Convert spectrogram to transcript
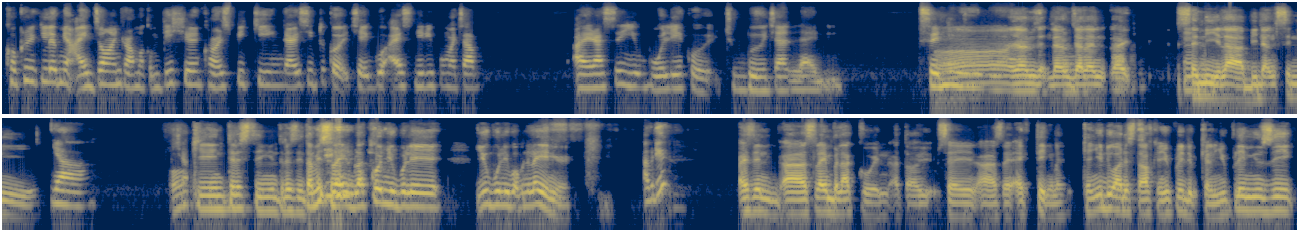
co-curriculum yang I join drama competition choral speaking dari situ kot cikgu I sendiri pun macam I rasa you boleh kot cuba jalan seni Ah, dalam, dalam jalan like seni lah, bidang seni. ya Okay, interesting, interesting. Tapi selain berlakon, you boleh you boleh buat benda lain ke? apa dia As in, uh, selain berlakon atau say, uh, selain acting lah. Can you do other stuff? Can you play the, can you play music?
